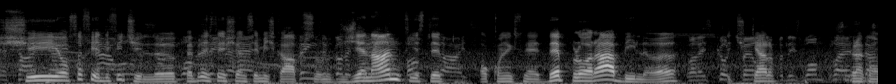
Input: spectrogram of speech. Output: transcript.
1-0 și o să fie dificil. Pe PlayStation se mișcă absolut jenant. Este o conexiune deplorabilă. Deci chiar sper că mă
